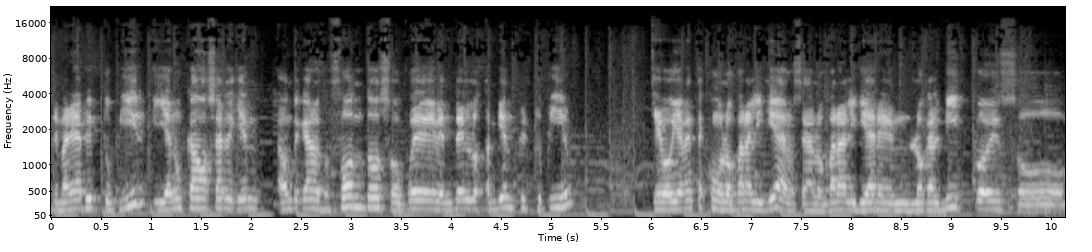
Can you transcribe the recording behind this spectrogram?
de manera peer-to-peer y ya nunca vamos a saber de quién, a dónde quedan esos fondos o puede venderlos también peer-to-peer, que obviamente es como los van a liquear, o sea, los van a liquear en local bitcoins o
